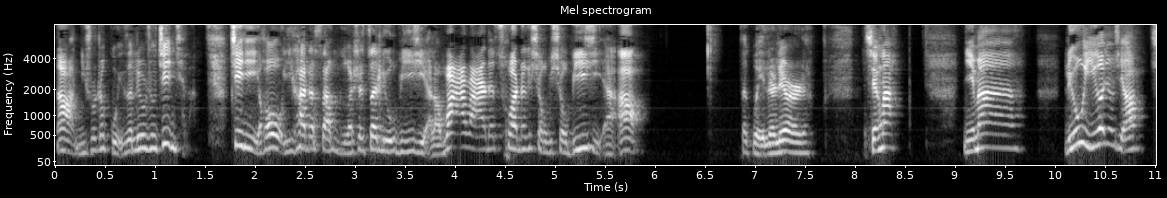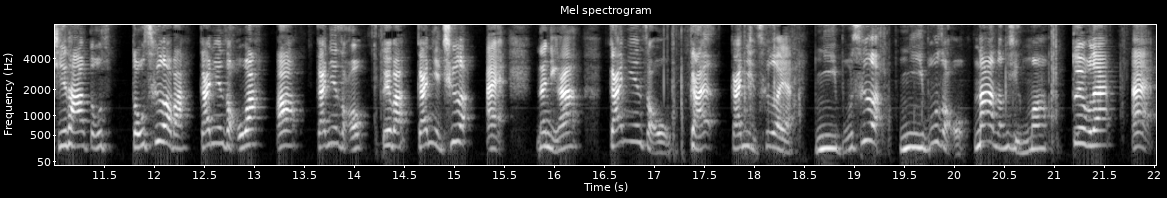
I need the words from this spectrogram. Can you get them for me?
啊，你说这鬼子溜就进去了。进去以后一看，这三哥是真流鼻血了，哇哇的穿着个小小鼻血啊。这鬼子溜的，行了，你们留一个就行，其他都都撤吧，赶紧走吧。啊，赶紧走，对吧？赶紧撤。哎，那你看，赶紧走，赶赶紧撤呀！你不撤，你不走，那能行吗？对不对？哎。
